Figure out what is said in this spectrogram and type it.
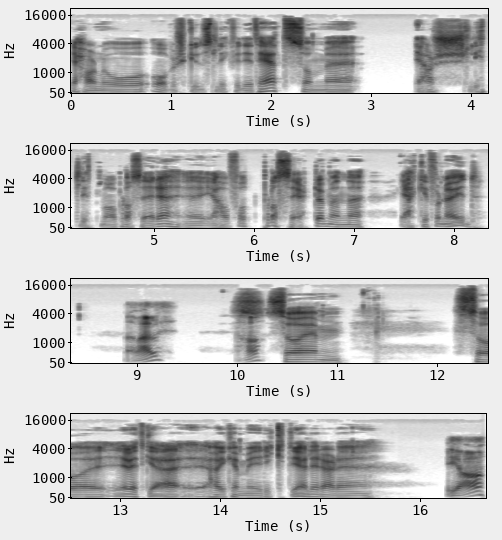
jeg har noe overskuddslikviditet som jeg har slitt litt med å plassere. Jeg har fått plassert det, men jeg er ikke fornøyd. Ja vel. Jaha. Så, så jeg vet ikke, jeg, har jeg kommet riktig, eller er det Ja.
